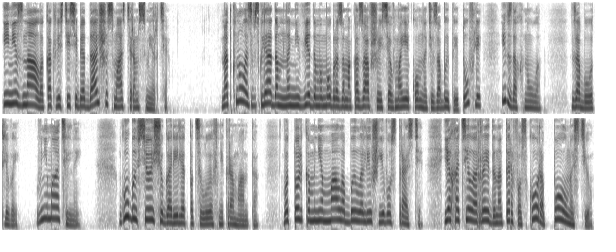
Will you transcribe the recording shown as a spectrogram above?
и не знала, как вести себя дальше с мастером смерти. Наткнулась взглядом на неведомым образом оказавшиеся в моей комнате забытые туфли и вздохнула. Заботливый, внимательный. Губы все еще горели от поцелуев некроманта. Вот только мне мало было лишь его страсти. Я хотела Рейдена Терфоскора полностью,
